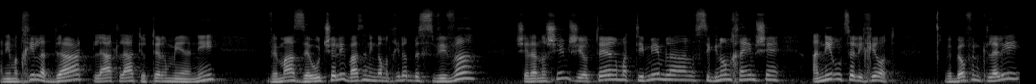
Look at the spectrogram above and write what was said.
אני מתחיל לדעת לאט לאט יותר מי אני ומה הזהות שלי, ואז אני גם מתחיל להיות בסביבה של אנשים שיותר מתאימים לסגנון חיים שאני רוצה לחיות. ובאופן כללי,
